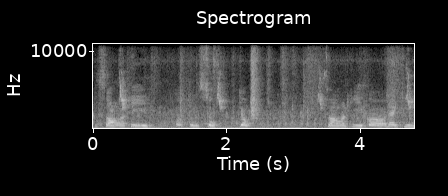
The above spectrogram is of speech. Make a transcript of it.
อีกสองนาทีก็คือสุกจบสองนาทีก็ได้กิน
